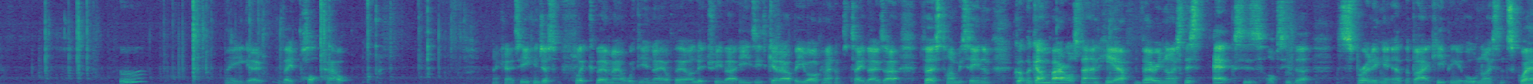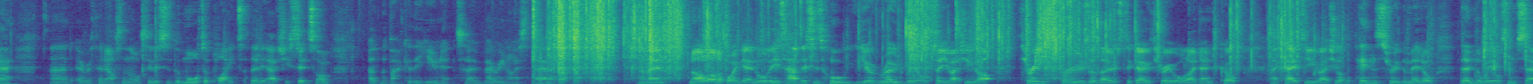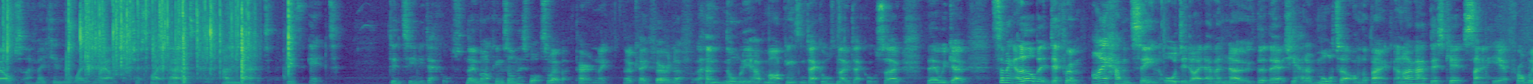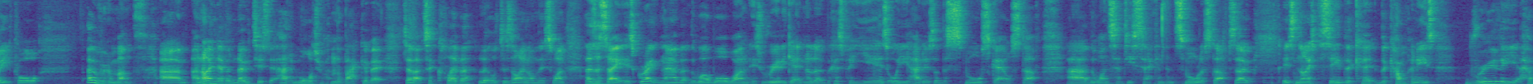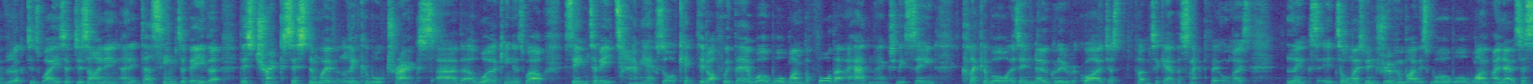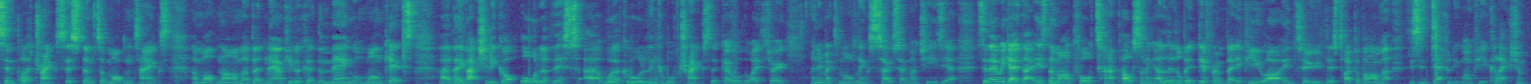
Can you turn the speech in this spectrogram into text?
there you go, they pop out. Okay, so you can just flick them out with your nail. They are literally that easy to get out, but you are going to have to take those out. First time we've seen them. Got the gun barrels down here, very nice. This X is obviously the spreading it at the back, keeping it all nice and square and everything else. And obviously this is the mortar plate that it actually sits on at the back of the unit. So very nice there. And then not a lot of point getting all these out. This is all your road wheels. So you've actually got three sprues of those to go through, all identical. Okay, so you've actually got the pins through the middle, then the wheels themselves are making their way around just like that. And that is it. Didn't see any decals. No markings on this whatsoever, apparently. Okay, fair enough. Um, normally you have markings and decals, no decals. So there we go. Something a little bit different. I haven't seen, or did I ever know, that they actually had a mortar on the back. And I've had this kit sat here probably for over a month um, and I never noticed it had a mortar on the back of it. So that's a clever little design on this one. As I say it's great now that the World War One is really getting a look because for years all you had was the small scale stuff uh, the 172nd and smaller stuff. So it's nice to see the, the companies really have looked at ways of designing and it does seem to be that this track system with linkable tracks uh, that are working as well seem to be Tamiya sort of kicked it off with their World War One. Before that I hadn't actually seen clickable as in no glue required just put them together snap fit almost links. It's almost been driven by this World War One. I. I know it's a simpler track system to modern tanks and modern armour, but now if you look at the Meng or Mon kits, uh, they've actually got all of this uh, workable, linkable tracks that go all the way through, and it makes modelling so, so much easier. So there we go. That is the Mark IV Tadpole, something a little bit different, but if you are into this type of armour, this is definitely one for your collection.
